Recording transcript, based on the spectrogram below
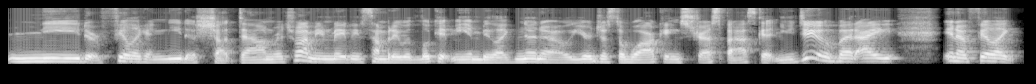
need or feel like i need a shutdown ritual i mean maybe somebody would look at me and be like no no you're just a walking stress basket and you do but i you know feel like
